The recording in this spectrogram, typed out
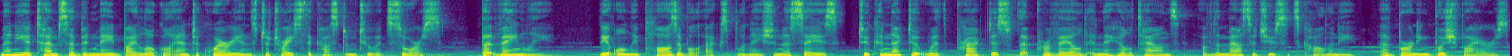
Many attempts have been made by local antiquarians to trace the custom to its source, but vainly. The only plausible explanation essays to connect it with practice that prevailed in the hill towns of the Massachusetts colony of burning bushfires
